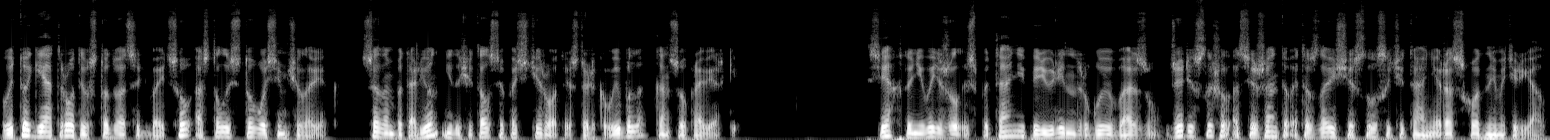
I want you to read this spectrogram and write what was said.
В итоге от роты в 120 бойцов осталось 108 человек. В целом батальон не досчитался почти роты, столько выбыло к концу проверки. Всех, кто не выдержал испытаний, перевели на другую базу. Джерри слышал от сержантов это зловещее словосочетание «расходный материал».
